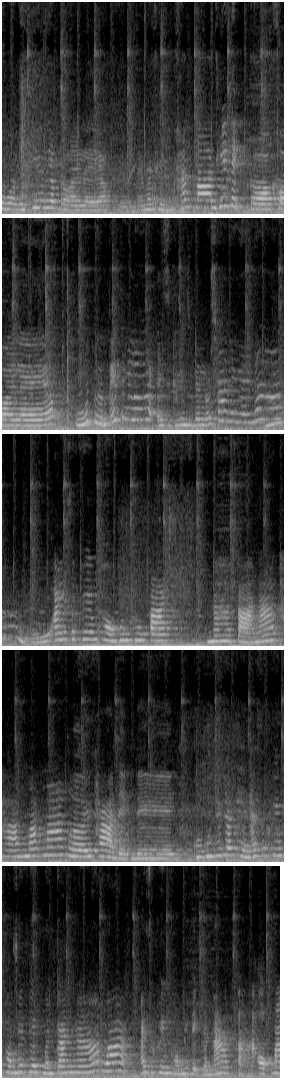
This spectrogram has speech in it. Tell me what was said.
ตัวเป็นที่เรียบร้อยแล้วและมาถึงขั้นตอนที่เด็กรอคอยแล้วหูตื่นเต้นจังเลยไอศครีมจะเป็นรสชาติยังไงนะโอ้ไอศครีมของคุณครูปายหน้าตาน่าทานมาก ๆ เลยค่ะเด็กๆ คุณครูจิ๊บอยากเห็นไอศครีมของเด็ก ๆ เหมือนกันนะว่าไอศครีมของเด็กๆจะหน้าตาออกมา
